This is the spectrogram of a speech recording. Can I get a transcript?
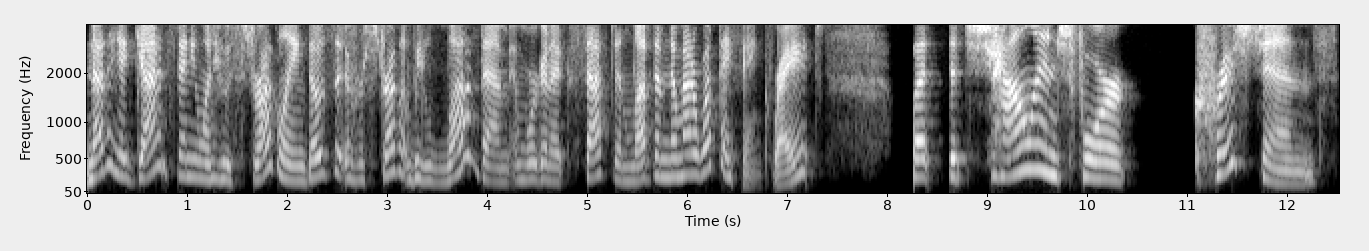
Nothing against anyone who's struggling. Those that are struggling, we love them and we're going to accept and love them no matter what they think, right? But the challenge for Christians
